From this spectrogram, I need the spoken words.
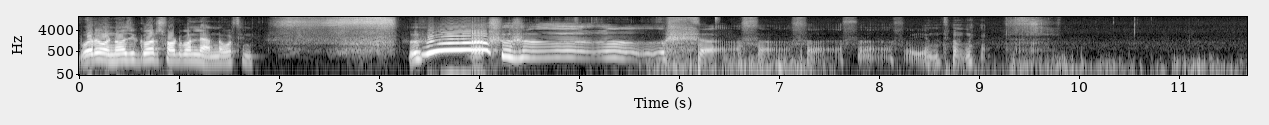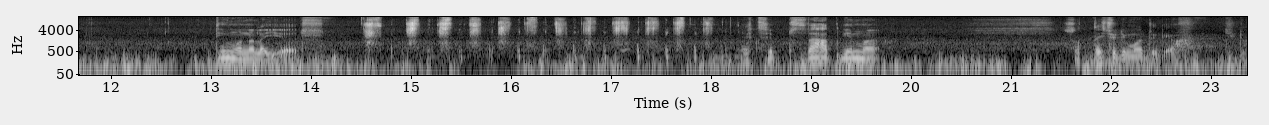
बरु नजिक गएर सर्ट गनले हान्नु पर्थ्यो नि तिमी भन्नलाई यार सात गेममा सत्ताइसचोटि मर्यो क्या छिटो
